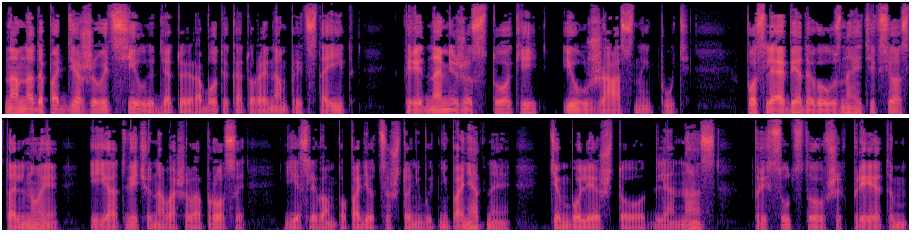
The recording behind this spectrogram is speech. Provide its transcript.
Нам надо поддерживать силы для той работы, которая нам предстоит, Перед нами жестокий и ужасный путь. После обеда вы узнаете все остальное, и я отвечу на ваши вопросы, если вам попадется что-нибудь непонятное, тем более что для нас, присутствовавших при этом,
